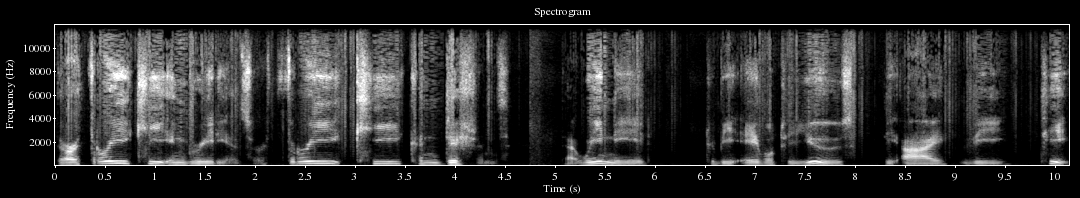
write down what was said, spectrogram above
there are three key ingredients or three key conditions that we need to be able to use the IVT.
